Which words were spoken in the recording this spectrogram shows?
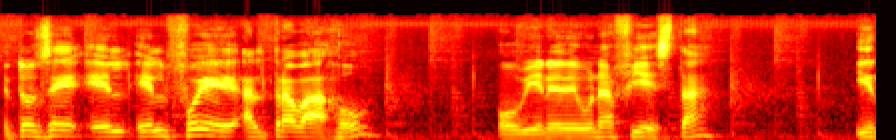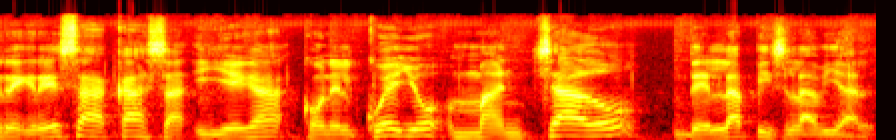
Entonces, él, él fue al trabajo o viene de una fiesta y regresa a casa y llega con el cuello manchado de lápiz labial.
